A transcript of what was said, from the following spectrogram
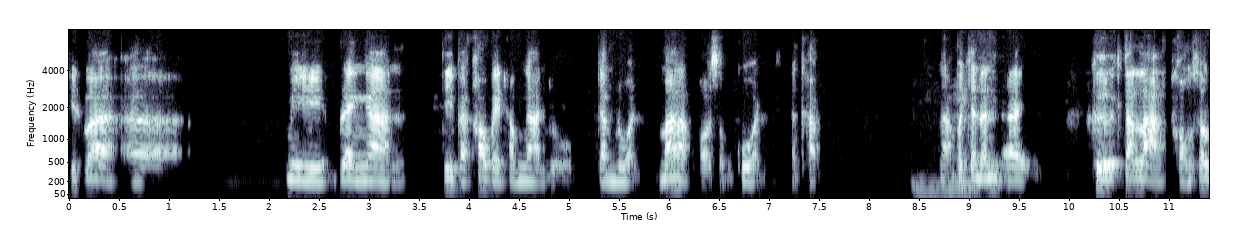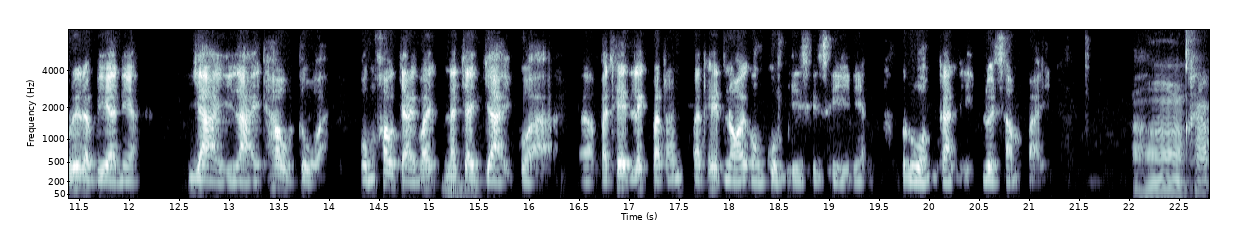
คิดว่าเออมีแรงงานที่ไปเข้าไปทำงานอยู่จำนวนมากพอสมควรนะครับนะเพราะฉะนั้นไอ้คือตลาดของซาอุดิอาระเบียเนี่ย ใหญ่หลายเท่าตัว ผมเข้าใจว่าน่าจะใหญ่กว่า ประเทศเล็กประประเทศน้อยของกลุ่ม GCC เนี่ยรวมกันอีกด้วยซ้ำไปอ๋อครับ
